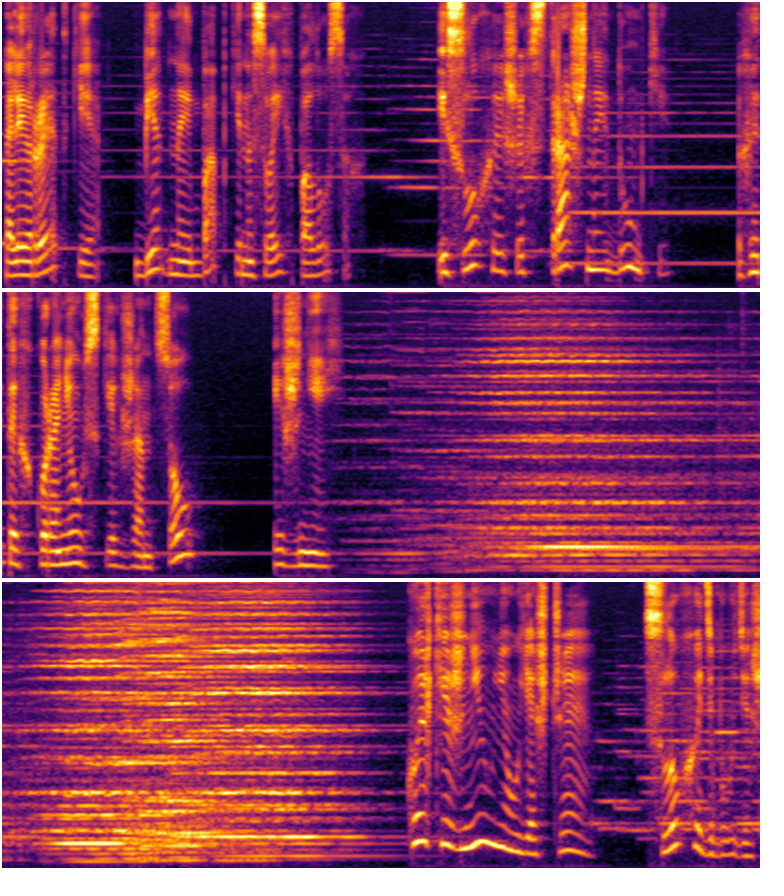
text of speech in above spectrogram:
калі рэдкія, бедныя бабкі на сваіх палосах, і слухаеш іх страшныя думкі гэтых куранёўскіх жанцоў і жней. Колькі жніўняў яшчэ слухаць будзеш,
